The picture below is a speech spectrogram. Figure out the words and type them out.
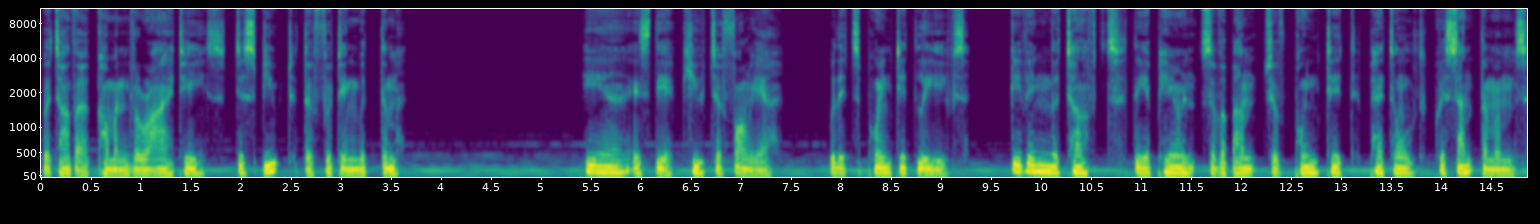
but other common varieties dispute the footing with them. Here is the acuta acutifolia, with its pointed leaves, giving the tufts the appearance of a bunch of pointed, petalled chrysanthemums,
